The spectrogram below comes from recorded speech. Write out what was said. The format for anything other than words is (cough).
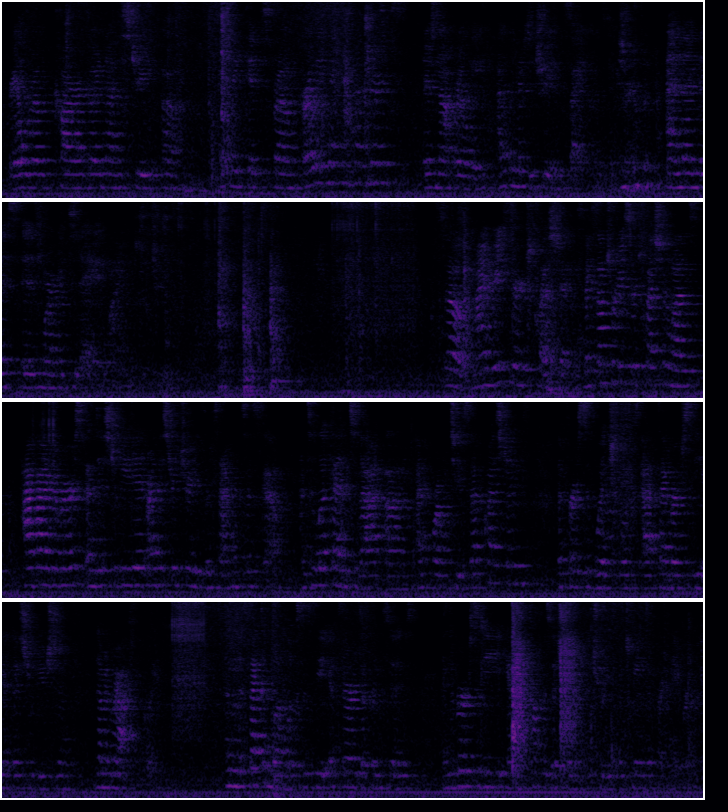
railroad car going down the street. Um, I think it's from early 1900s. There's not really, I don't think there's a tree in sight in this picture. and then this is Market Today. So, my research questions. My central research question was, how biodiverse and distributed are the street trees in San Francisco? And to look into that, um, I formed two sub-questions, the first of which looks at diversity and distribution demographically. And the second one looks to see if there are differences in diversity and composition of the trees between different neighborhoods.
